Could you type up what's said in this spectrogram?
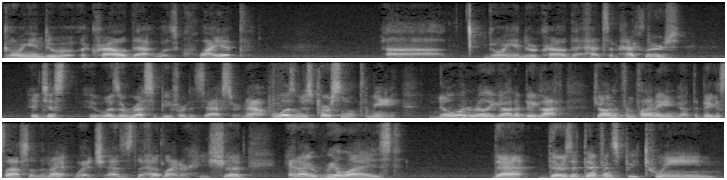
going into a, a crowd that was quiet, uh, going into a crowd that had some hecklers, it just it was a recipe for disaster. Now, it wasn't just personal to me. No one really got a big laugh. Jonathan Flanagan got the biggest laughs of the night, which, as the headliner, he should. And I realized that there's a difference between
